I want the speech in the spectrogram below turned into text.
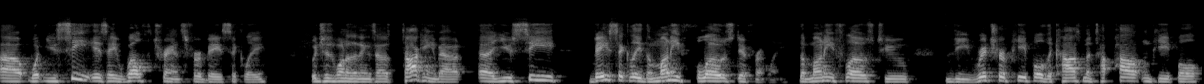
uh, what you see is a wealth transfer, basically, which is one of the things I was talking about. Uh, you see basically the money flows differently. The money flows to the richer people, the cosmopolitan people.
